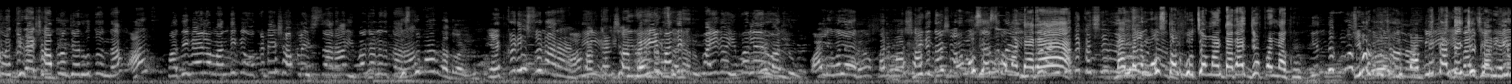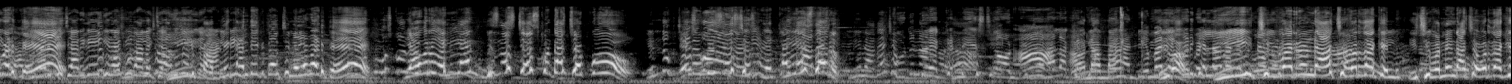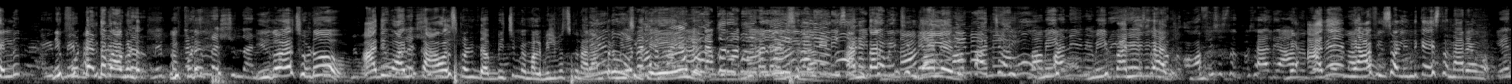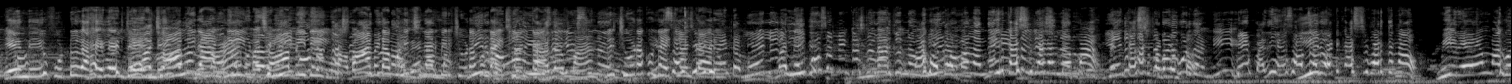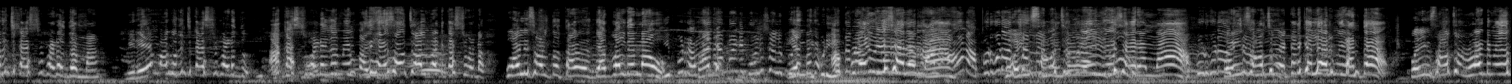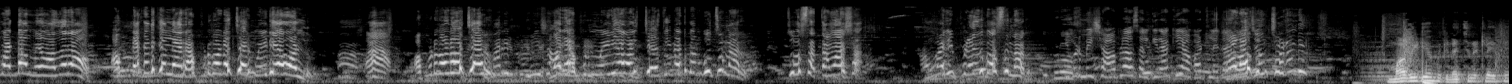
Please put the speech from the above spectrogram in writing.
ఒకటే షాప్లో జరుగుతుందా? పదివేల మందికి ఒకటే షాప్లో ఇస్తారా? ఇవ్వగలుగుతారా? ఇస్తున్నారు కదా వాళ్ళు. ఎక్కడ ఇస్తున్నారా వెయ్యి మందికి. పైగా ఇవ్వలేరు వాళ్ళు. వాళ్ళు ఇవ్వలేరు. మరి మా షాప్ మూసేసుకోమంటారా మమ్మల్ని మూసుకొని కూర్చోమంటారా చెప్పండి నాకు. ఇప్పుడు పబ్లిక్ అంతా ఇట్లా నిలబడితే. పబ్లిక్ అంతా వచ్చి నిలబడితే. ఎవరు బిజినెస్ అవునమ్మా ఈ చివరి నుండి ఆ చివరి దాకా వెళ్ళు. ఈ చివరి నుండి ఆ చివరి దాకా వెళ్ళు. నీ ఫుడ్ ఎంత బాగుంటుంది ఇప్పుడు. ఇదిగో చూడు అది వాళ్ళు కావాల్సుకుని డబ్బు ఇచ్చి మిమ్మల్ని పిలిపించుకున్నారు. అంతకు మించి? అంతకు మించి లేదు. మీ- పని ఇది కాదు. అదే మీ ఆఫీస్ వాళ్ళు ఇందుకే ఇస్తున్నారేమో. ఏంది? ఫుడ్ హైలైట్ చేయండి. జాబ్ ఇదండి, మా జాబ్ ఇది. మా ఆమె డబ్బులు ఇచ్చినారు, మీరు చూడకుండా ఎట్లా అంటారు? కాదమ్మా. మీరు చూడకుండా ఎట్లా అంటారు? మీకోసం మేము కష్టపడుతున్నాం మాకు మీరు ఒక మమ్మల్ని అందరినీ మీరు కష్టపడొద్దమ్మా. కష్టపడొద్దమ్మా. మేము ఎందుకు కష్టపడకూడదండి కష్టపడకూడదండి? మేము పదిహేను సంవత్సరాల బట్టి కష్టపడుతున్నాం మీరేం మా గురించి కష్టపడొద్దమ్మా మీరేం మా గురించి కష్టపడద్దు. ఆ కష్టపడేది మేము పదిహేను సంవత్సరాల బట్టి కష్టపడ్డాం. పోలీసు వాళ్ళతో దెబ్బలు తిన్నావు ఇప్పుడు చేశారమ్మా? పోయిన సంవత్సరం సంవత్సరం ఎక్కడికి వెళ్ళారు మీరంతా? పోయిన సంవత్సరం రోడ్డు మీద పడ్డాం మేము అందరం అప్పుడు ఎక్కడికి వెళ్ళారు అప్పుడు కూడా వచ్చారు మీడియా వాళ్ళు. ఆ, అప్పుడు కూడా వచ్చారు. మరి అప్పుడు మీడియా వాళ్ళు చేతులు కట్టుకొని కూర్చున్నారు. చూస్తా తమాషా. మరి ఇప్పుడు ఎందుకు వస్తున్నారు? ఇప్పుడు మీ షాప్లో అసలు గిరాకీ అవ్వట్లేదా చూడండి. మా వీడియో మీకు నచ్చినట్లయితే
